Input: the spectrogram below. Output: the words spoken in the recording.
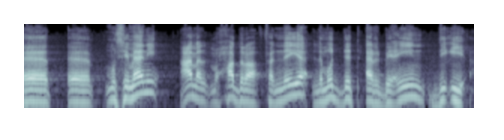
آه آه موسيماني عمل محاضرة فنية لمدة 40 دقيقة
